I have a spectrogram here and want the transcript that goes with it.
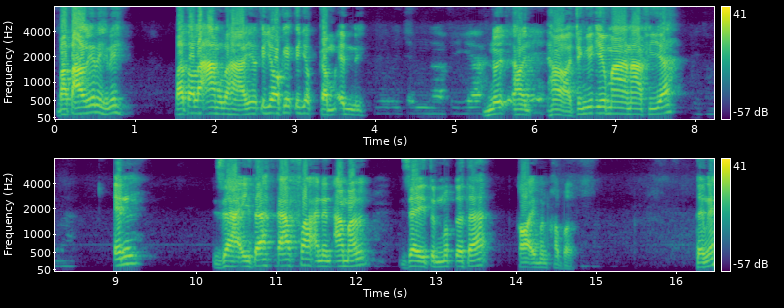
bà tao lấy này này bà tao là amoluha cái do cái cái do cầm en này. À, ha chứng như yêu ma na phía in zaita kafa anan amal zaitun mubtada qaiman khabar. Tem nghe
